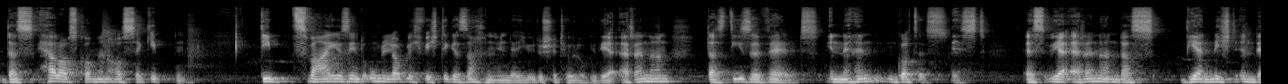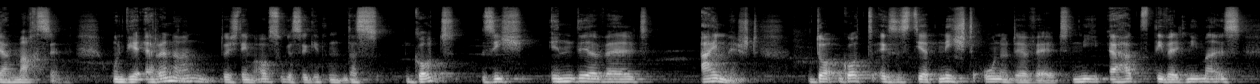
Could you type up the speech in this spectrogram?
das Herauskommen aus Ägypten. Die zwei sind unglaublich wichtige Sachen in der jüdischen Theologie. Wir erinnern, dass diese Welt in den Händen Gottes ist. Es, wir erinnern, dass wir nicht in der Macht sind. Und wir erinnern durch den Auszug aus Ägypten, dass Gott sich in der Welt einmischt. Gott existiert nicht ohne der Welt. Er hat die Welt niemals äh,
